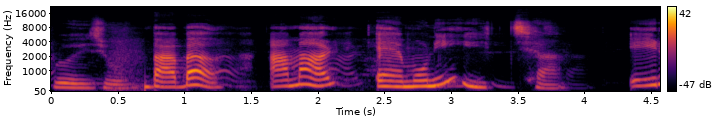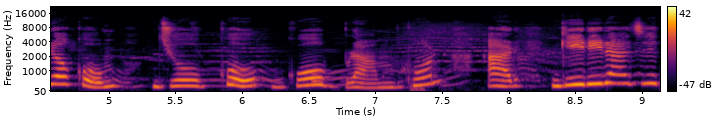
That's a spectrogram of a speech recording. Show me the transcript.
প্রয়োজন। বাবা, আমার এমনই ইচ্ছা। এই রকম যোগ্য গো ব্রাহ্মণ আর গিরিরাজের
